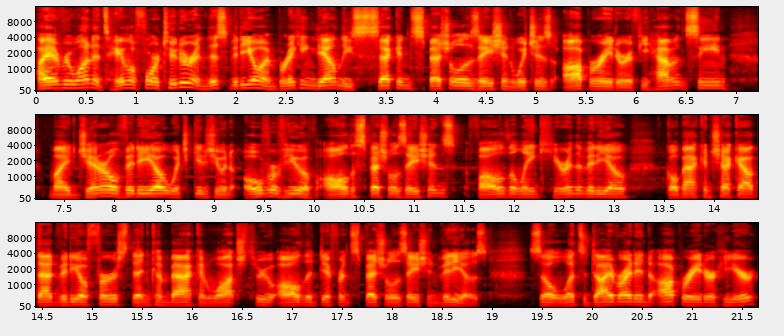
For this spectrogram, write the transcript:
Hi everyone, it's Halo 4 Tutor. In this video, I'm breaking down the second specialization, which is Operator. If you haven't seen my general video, which gives you an overview of all the specializations, follow the link here in the video. Go back and check out that video first, then come back and watch through all the different specialization videos. So let's dive right into Operator here.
